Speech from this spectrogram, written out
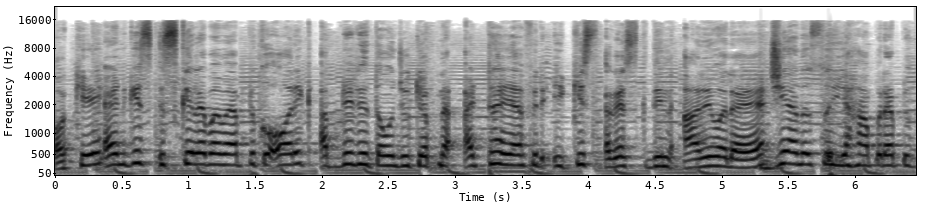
ओके एंड इसके अलावा मैं आप लोग को और एक अपडेट देता हूँ जो कि अपना अठारह या फिर इक्कीस अगस्त के दिन आने वाला है। जी हाँ दोस्तों, यहाँ पर आप लोग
